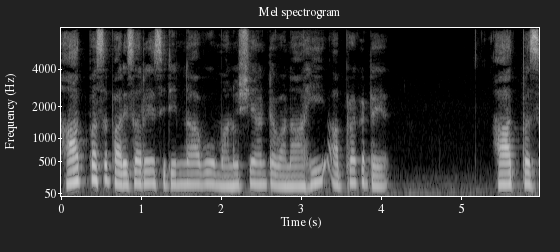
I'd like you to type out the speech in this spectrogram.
හාත්පස පරිසරයේ සිටින්නා වූ මිනිසයන්ට වනාහි අප්‍රකටය. හාත්පස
